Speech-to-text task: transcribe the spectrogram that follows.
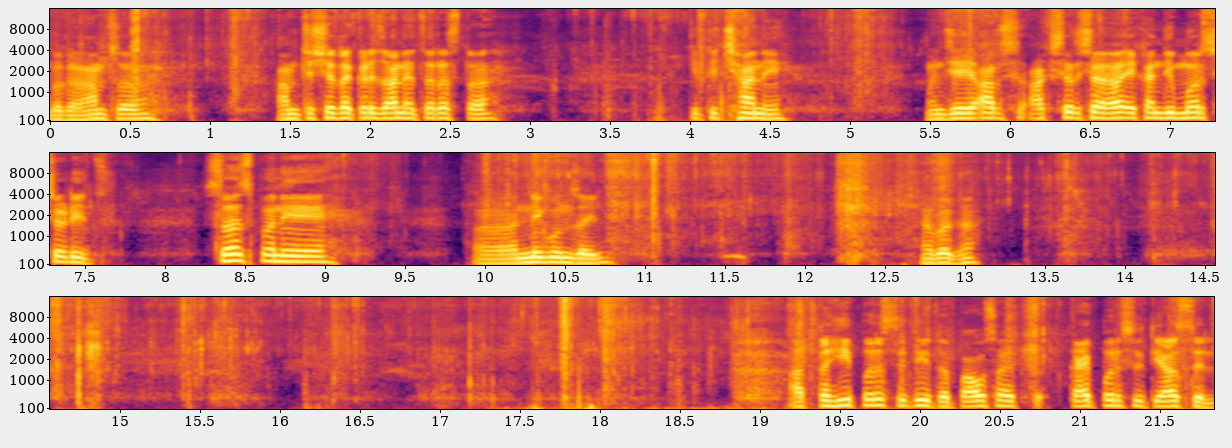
बघा आमचा आमच्या शेताकडे जाण्याचा रस्ता किती छान आहे. म्हणजे आर्स अक्षरशः एखादी मर्सडीज सहजपणे निघून जाईल. हा बघा. आता ही परिस्थिती तर पावसाळ्यात काय परिस्थिती असेल?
